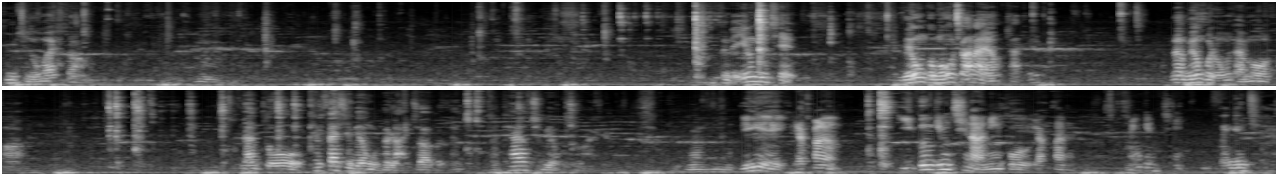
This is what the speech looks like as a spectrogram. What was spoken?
김치 너무 맛있다 음. 근데 이런 김치 매운 거 먹을 줄 알아요 다들? 나 매운 걸 너무 잘 먹어서 난 또 캡사이신 매운 거 별로 안 좋아하거든. 난 태양초 매운 거 좋아해. 음, 이게 약간 익은 김치는 아니고 약간 생김치. 생김치예요.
